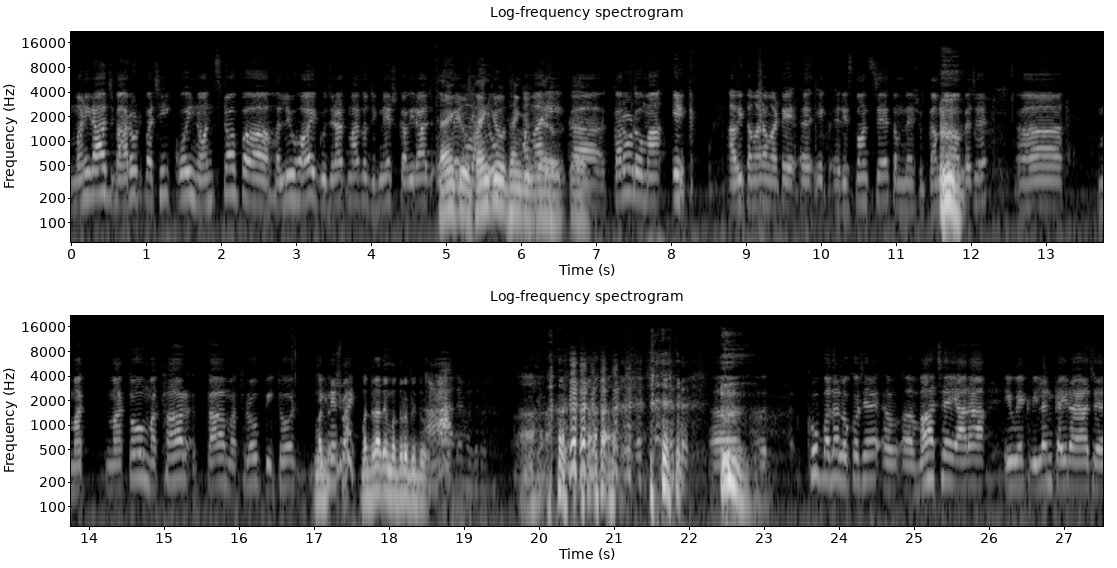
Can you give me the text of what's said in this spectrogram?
મણિરાજ બારોટ પછી કોઈ નોનસ્ટોપ હલ્યું હોય ગુજરાતમાં તો Jignesh Kaviraj thank you thank you thank you અમારી કરોડોમાં એક. આવી તમારા માટે એક રિસ્પોન્સ છે તમને શુભકામનાઓ આપે છે. માતો મથાર તા મથરો પીઠો જિગ્નેશભાઈ. મદ્રાતે મધરો પીધો. ખૂબ બધા લોકો છે વાહ છે યારા એવું એક વિલન કહી રહ્યા છે.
